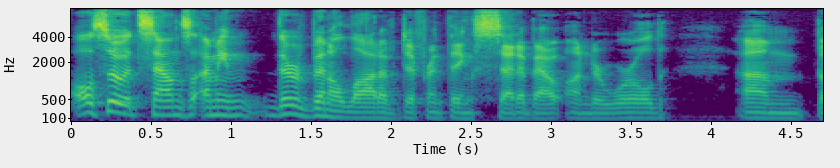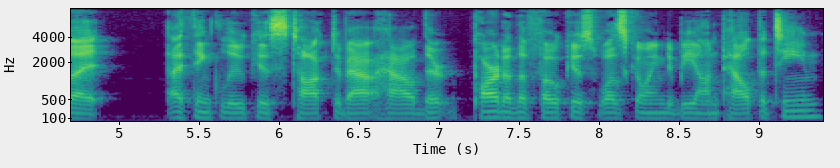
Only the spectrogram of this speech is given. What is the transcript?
Also, it sounds. I mean, there have been a lot of different things said about Underworld, um, but I think Lucas talked about how there part of the focus was going to be on Palpatine,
